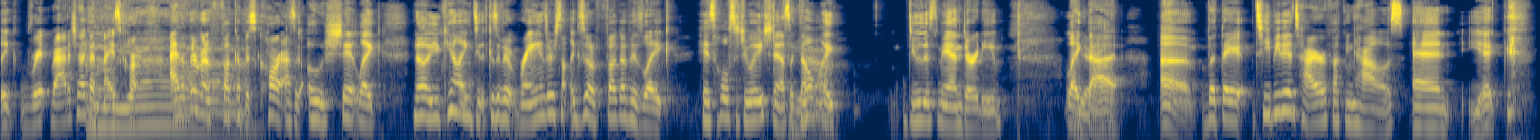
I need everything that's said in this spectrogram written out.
Like Raditch like a Oh, nice car. I thought they were gonna fuck up his car. I was like, oh shit, like no, you can't like do because if it rains or something, it's gonna fuck up his like his whole situation. I was like, don't like do this man dirty like Yeah. that. Um, but they TP the entire fucking house and Yick.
